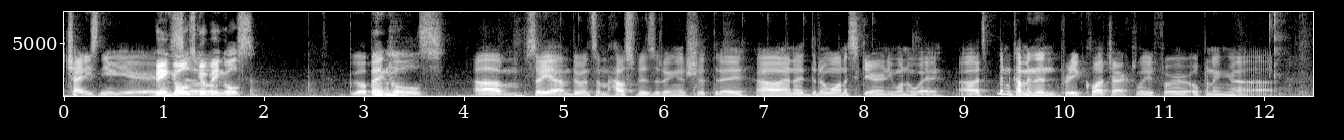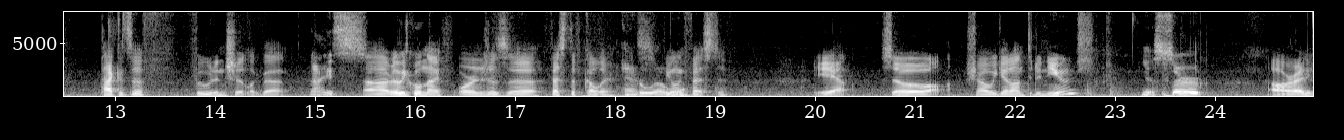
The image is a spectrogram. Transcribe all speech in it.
Chinese New Year. Bengals, go so- Bengals. Go Bengals. um, so yeah, I'm doing some house visiting and shit today, uh, and I didn't want to scare anyone away. Uh, it's been coming in pretty clutch actually for opening uh, packets of food and shit like that. Nice. Uh, really cool knife. Orange is a festive color. It's feeling festive. Yeah. So shall we get on to the news? yes, sir. Alrighty.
